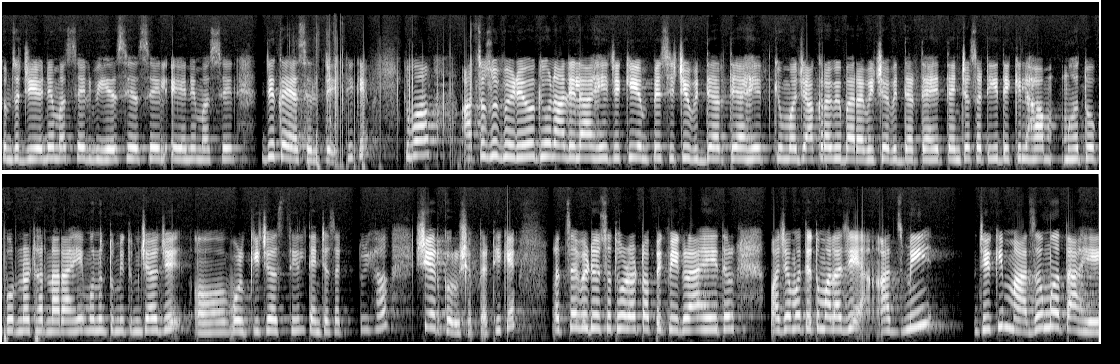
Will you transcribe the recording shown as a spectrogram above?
तुमचं जी एन एम असेल बी एस सी असेल ए एन एम असेल जे काही असेल ते ठीक आहे? किंवा आजचा जो व्हिडिओ घेऊन आलेला आहे जे की एम पी एस सीचे विद्यार्थी आहेत किंवा जे अकरावी बारावीचे विद्यार्थी आहेत त्यांच्यासाठी देखील हा महत्त्वपूर्ण ठरणार आहे आहे म्हणून तुम्ही तुमच्या जे ओळखीचे असतील त्यांच्यासाठी तुम्ही हा शेअर करू शकता ठीक आहे? आजचा व्हिडिओचा थोडा टॉपिक वेगळा आहे तर माझ्या मते तुम्हाला जे आज मी जे की माझं मत आहे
